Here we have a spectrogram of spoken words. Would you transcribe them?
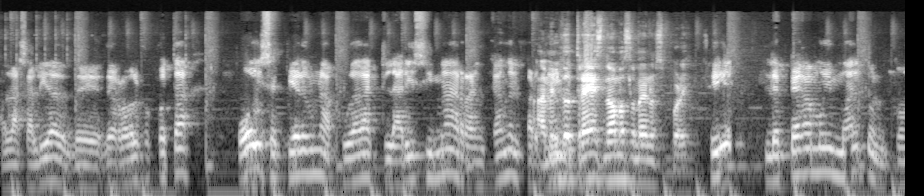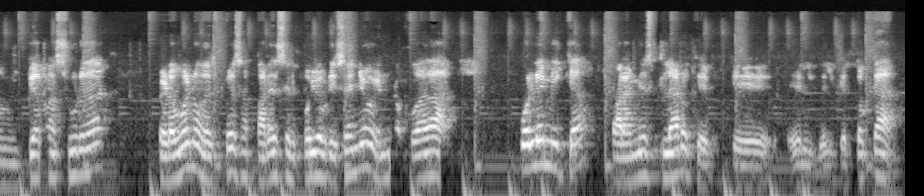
a la salida de, de Rodolfo Cota. Hoy se pierde una jugada clarísima arrancando el partido. A minuto 3, ¿no? Más o menos, por ahí. Sí, le pega muy mal con, con pierna zurda, pero bueno, después aparece el pollo briseño en una jugada polémica. Para mí es claro que, que el, el, que toca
